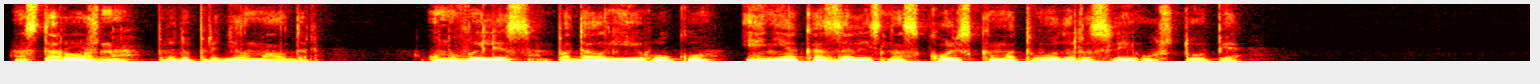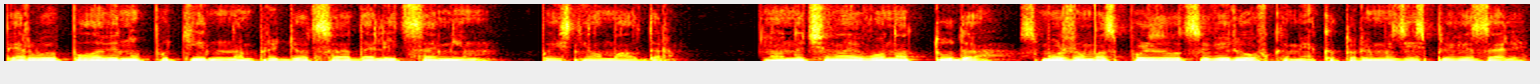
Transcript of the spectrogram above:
«Осторожно!» — предупредил Малдер. Он вылез, подал ей руку, и они оказались на скользком от водорослей уступе. «Первую половину пути нам придется одолеть самим», — пояснил Малдер. «Но начиная вон оттуда, сможем воспользоваться веревками, которые мы здесь привязали».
